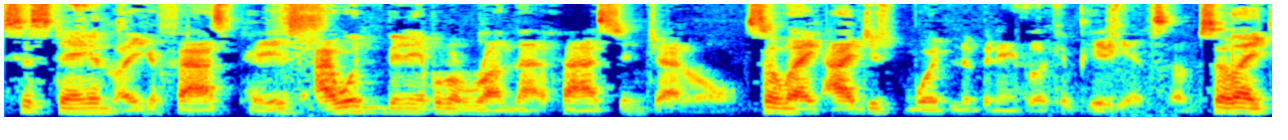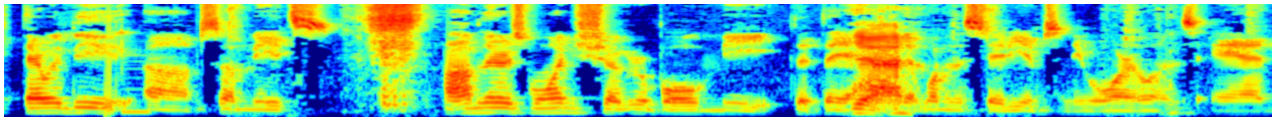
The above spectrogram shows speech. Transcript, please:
sustain like a fast pace. I wouldn't have been able to run that fast in general. So like I just wouldn't have been able to compete against them. So like there would be um, some meets. Um, there's one Sugar Bowl meet that they Yeah. had at one of the stadiums in New Orleans, and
